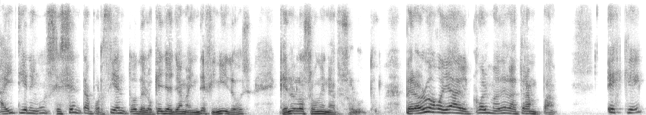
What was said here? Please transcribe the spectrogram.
ahí tienen un 60% de lo que ella llama indefinidos, que no lo son en absoluto. Pero luego ya el colmo de la trampa es que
